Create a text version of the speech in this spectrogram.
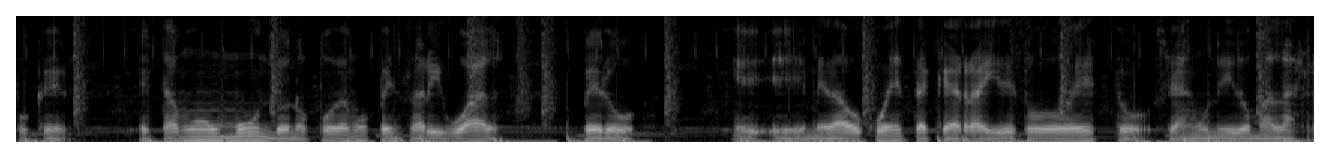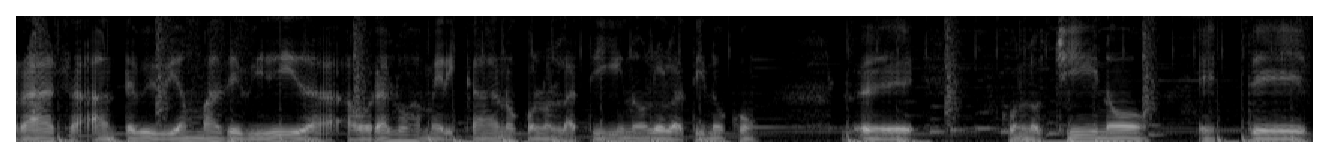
porque estamos en un mundo, no podemos pensar igual, pero eh, eh, me he dado cuenta que a raíz de todo esto se han unido más las razas, antes vivían más divididas, ahora los americanos con los latinos, los latinos con, eh, con los chinos, este,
